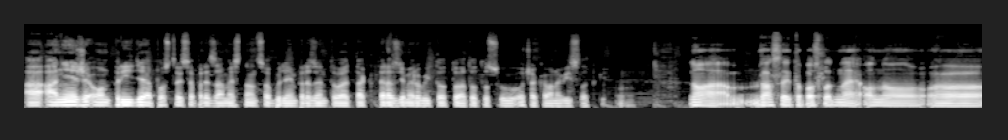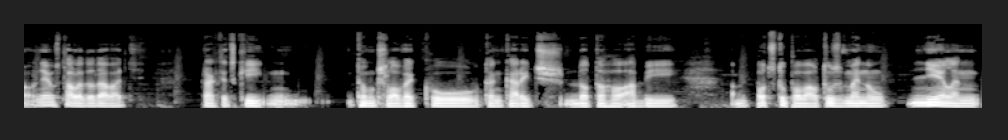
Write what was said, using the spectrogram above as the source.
a, a nie, že on príde a postojí sa pred zamestnancom a bude im prezentovať, tak teraz ideme robiť toto a toto sú očakávané výsledky. No a zase to posledné, ono uh, neustále dodávať prakticky tomu človeku ten karič do toho, aby, aby podstupoval tú zmenu, nie len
